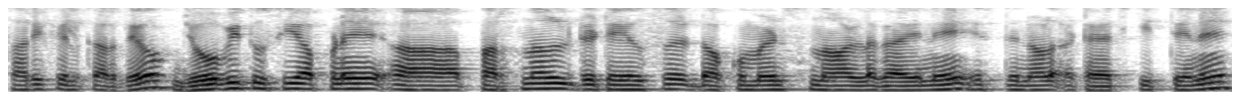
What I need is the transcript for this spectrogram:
ਸਾਰੀ ਫਿਲ ਕਰ ਦਿਓ। ਜੋ ਵੀ ਤੁਸੀਂ ਆਪਣੇ ਪਰਸਨਲ ਡਿਟੇਲਸ ਡਾਕੂਮੈਂਟਸ ਨਾਲ ਲਗਾਏ ਨੇ, ਇਸ ਦੇ ਨਾਲ ਅਟੈਚ ਕੀਤੇ ਨੇ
